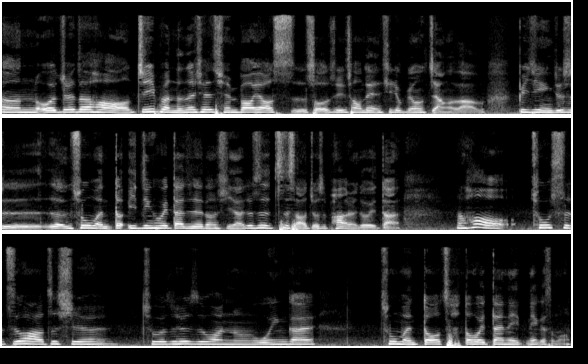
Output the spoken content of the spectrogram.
嗯，我觉得哈，基本的那些钱包、钥匙、手机、充电器就不用讲了啦。毕竟就是人出门都一定会带这些东西啦，就是至少九十趴的人都会带。然后除此之外，这些除了这些之外呢，我应该出门都都会带那那个什么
